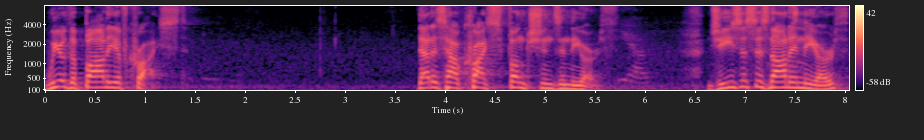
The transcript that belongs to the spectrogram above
We are the body of Christ. That is how Christ functions in the earth. Jesus is not in the earth.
